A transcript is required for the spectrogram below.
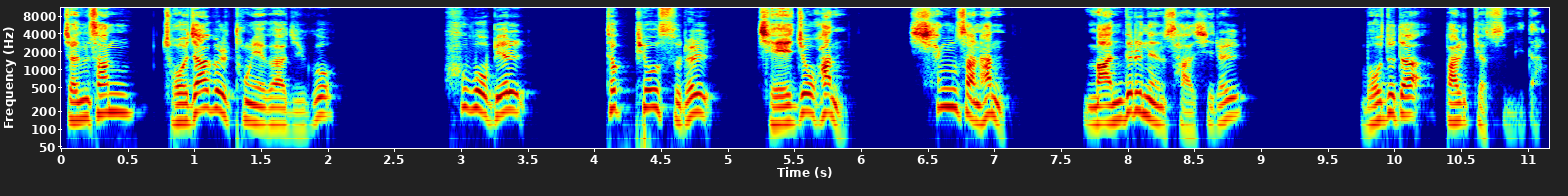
전산 조작을 통해 가지고 후보별 득표수를 제조한 생산한 만들어낸 사실을 모두 다 밝혔습니다.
